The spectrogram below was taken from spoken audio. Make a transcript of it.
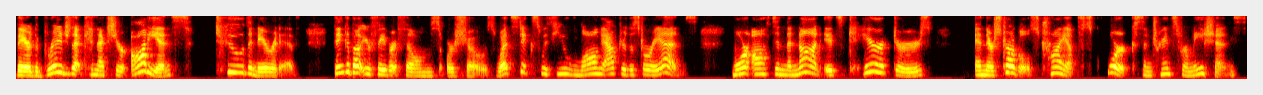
They are the bridge that connects your audience to the narrative. Think about your favorite films or shows. What sticks with you long after the story ends? More often than not, it's characters and their struggles, triumphs, quirks, and transformations.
